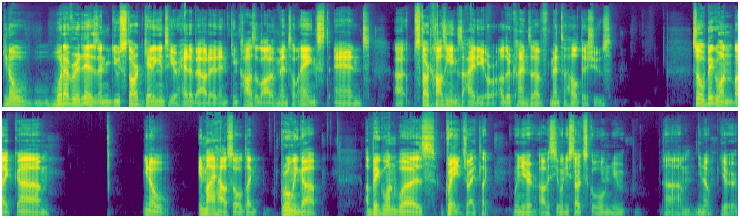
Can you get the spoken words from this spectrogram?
you know whatever it is, and you start getting into your head about it, and can cause a lot of mental angst and uh, start causing anxiety or other kinds of mental health issues. So a big one, like um, you know, in my household, like growing up a big one was grades, right? Like when you're obviously when you start school and you, um, you know, you're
